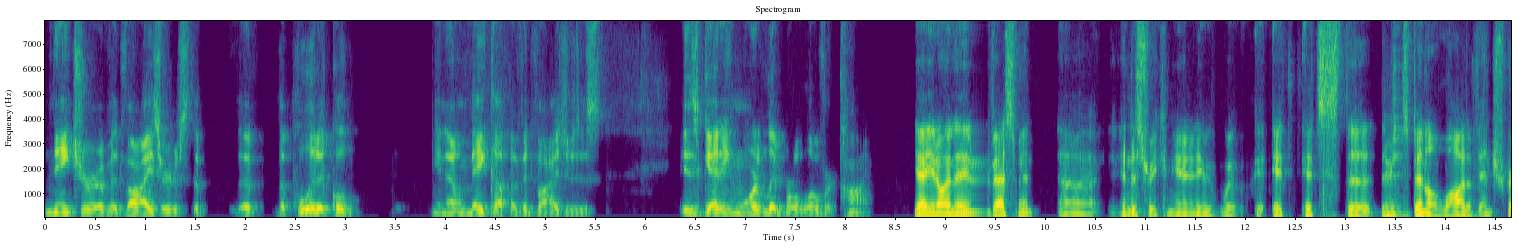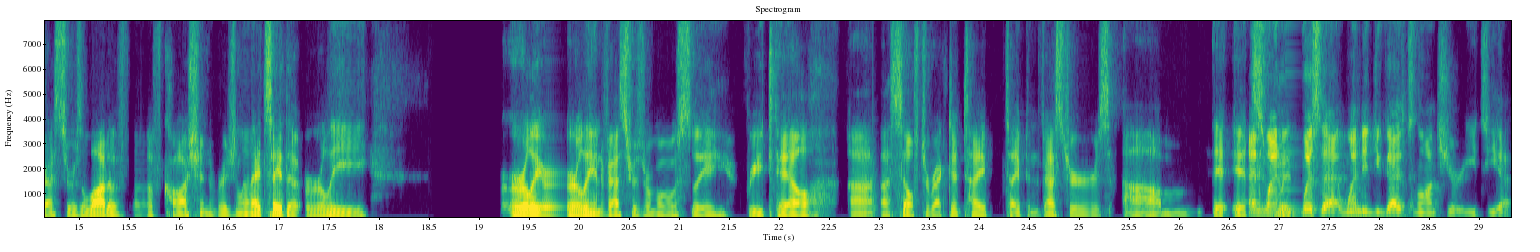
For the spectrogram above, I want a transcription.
nature of advisors, the the, the political, you know, makeup of advisors is is getting more liberal over time. Yeah, you know, in the investment uh, industry community, it, it's the there's been a lot of interest. There was a lot of of caution originally. I'd say the early early early investors were mostly retail uh, self-directed type type investors um, it, and when with, was that when did you guys launch your etf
